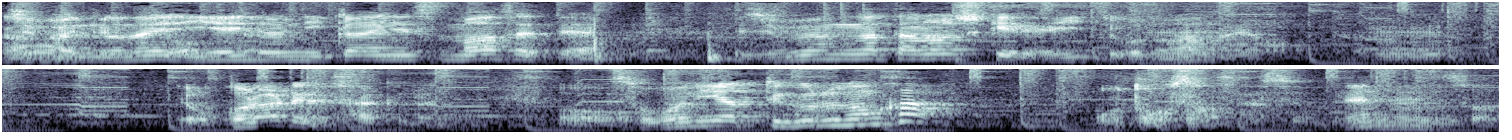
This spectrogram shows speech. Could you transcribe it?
えてる自分のね家の2階に住まわせてうん。自分が楽しければいいってことなのよ。うん。で怒られるさくらにそこにやってくるのがお父さんですよね、うん。その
